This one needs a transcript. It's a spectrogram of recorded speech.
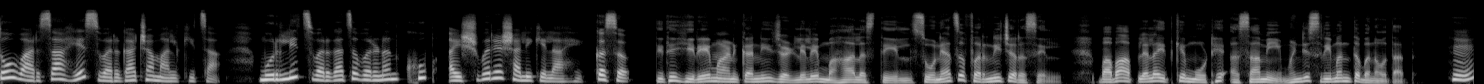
तो वारसा आहे स्वर्गाच्या मालकीचा. मुरलीत स्वर्गाचं वर्णन खूप ऐश्वर्यशाली केलं आहे. कसं? तिथे हिरे माणकांनी जडलेले महाल असतील सोन्याचं फर्निचर असेल. बाबा आपल्याला इतके मोठे असामी म्हणजे श्रीमंत बनवतात. हं?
